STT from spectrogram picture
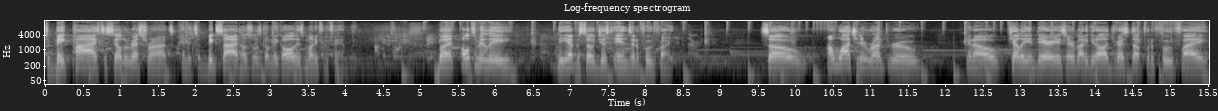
to bake pies to sell to restaurants, and it's a big side hustle. It's gonna make all this money for the family. But ultimately, the episode just ends in a food fight. So I'm watching it run through, you know, Kellie and Darius, everybody get all dressed up for the food fight.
